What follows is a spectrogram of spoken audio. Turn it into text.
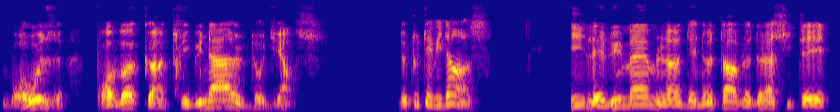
Bose provoque un tribunal d'audience. De toute évidence, il est lui-même l'un des notables de la cité,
